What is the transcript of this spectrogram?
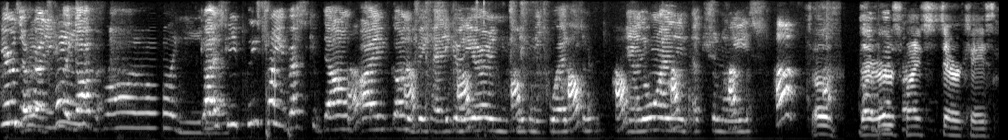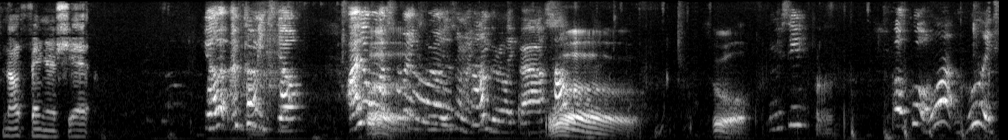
Here's everybody. Like, God, Guys, can you please try your best to keep down? I've got a big headache over here and it's making me twitch. And I don't want any extra noise. So there's my staircase, not finished yet. Yeah, I'm coming still. I don't want Whoa. to spring because I'm gonna lose all my hunger really fast. Whoa. Cool. Let me see. Oh, cool. What? Who is this?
